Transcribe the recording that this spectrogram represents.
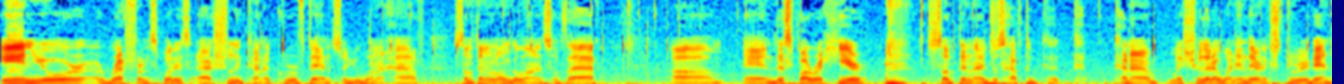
in your reference but it's actually kind of curved in. So you want to have something along the lines of that. Um, and this part right here something I just have to kind of make sure that I went in there and extrude it in.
